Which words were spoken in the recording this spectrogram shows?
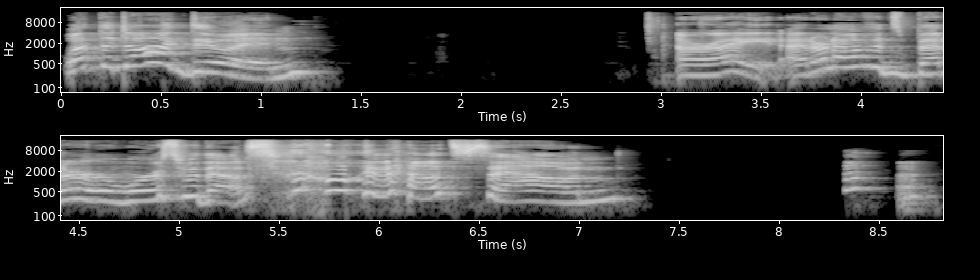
What the dog doing? All right. I don't know if it's better or worse without without sound.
